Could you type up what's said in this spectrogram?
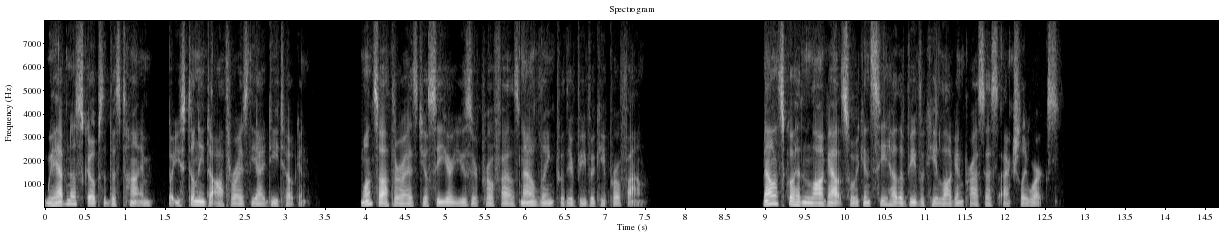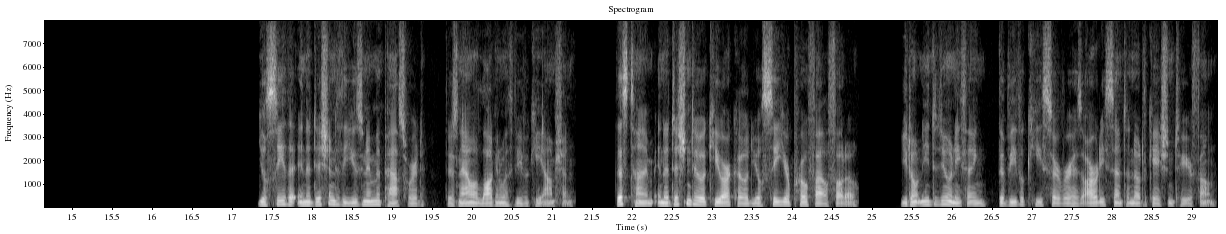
We have no scopes at this time, but you still need to authorize the ID token. Once authorized, you'll see your user profile is now linked with your VivoKey profile. Now let's go ahead and log out so we can see how the VivoKey login process actually works. You'll see that in addition to the username and password, there's now a Login with VivoKey option. This time, in addition to a QR code, you'll see your profile photo. You don't need to do anything, the VivoKey server has already sent a notification to your phone.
